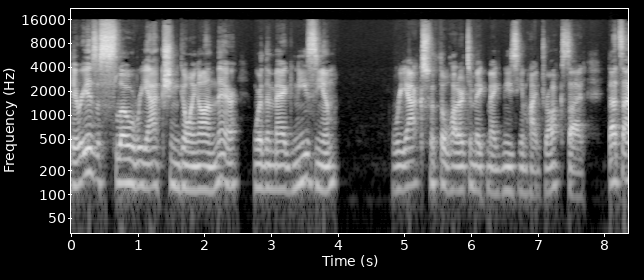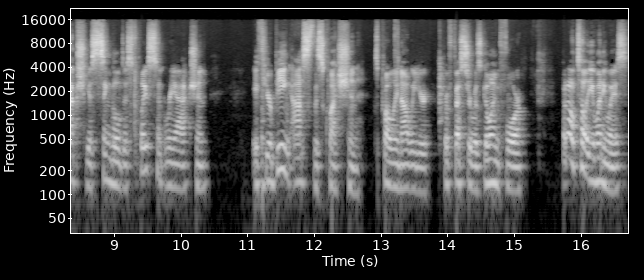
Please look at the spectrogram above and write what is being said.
there is a slow reaction going on there where the magnesium reacts with the water to make magnesium hydroxide. That's actually a single displacement reaction. If you're being asked this question, it's probably not what your professor was going for, but I'll tell you anyways.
